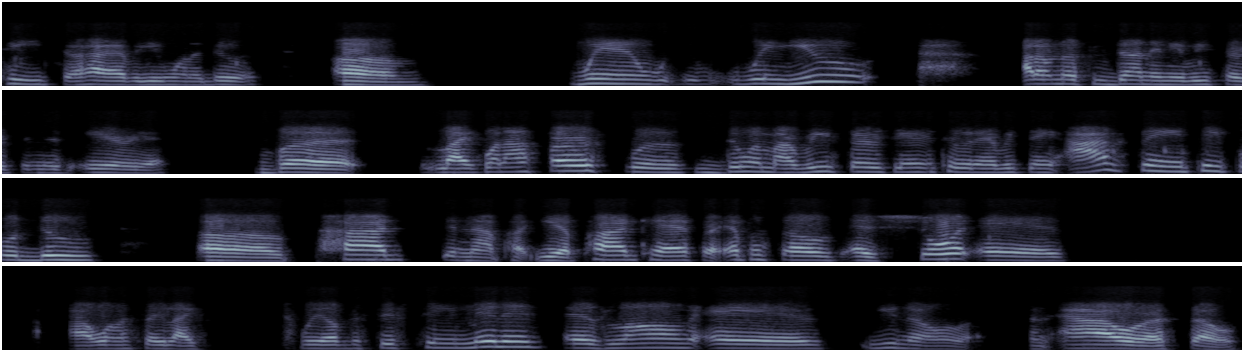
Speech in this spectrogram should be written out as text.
teach or however you want to do it. Um, when when you, I don't know if you've done any research in this area, but like when I first was doing my research into it and everything, I've seen people do uh pod not pod, yeah podcasts or episodes as short as I want to say like 12 to 15 minutes, as long as, you know, an hour or so.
